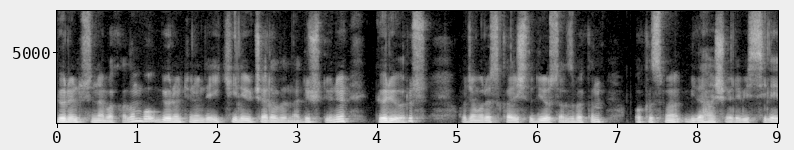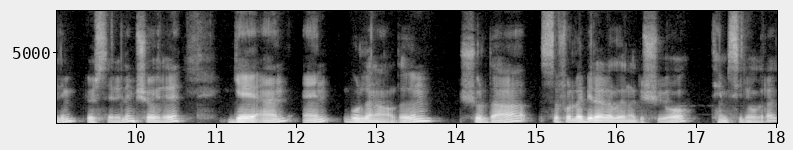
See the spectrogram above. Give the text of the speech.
görüntüsüne bakalım. Bu görüntünün de 2 ile 3 aralığına düştüğünü görüyoruz. Hocam orası karıştı diyorsanız bakın o kısmı bir daha şöyle bir silelim, gösterelim. Şöyle gn, n buradan aldım. Şurada 0 ile 1 aralığına düşüyor temsili olarak.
